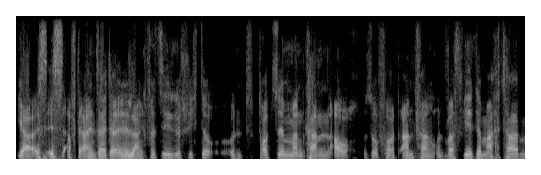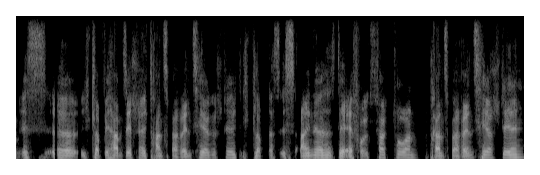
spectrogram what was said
Ja, es ist auf der einen Seite eine langfristige Geschichte und trotzdem, man kann auch sofort anfangen. Und was wir gemacht haben, ist, äh, ich glaube, wir haben sehr schnell Transparenz hergestellt. Ich glaube, das ist einer der Erfolgsfaktoren, Transparenz herstellen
